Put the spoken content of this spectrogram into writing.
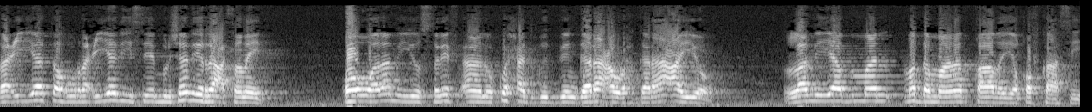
raciyatahu raciyadiisii bulshadii raacsanayd oo walam yusrif aanu ku xadgudbin garaaca wax garaacayo lam yadman ma damaanad qaadayo qofkaasi.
